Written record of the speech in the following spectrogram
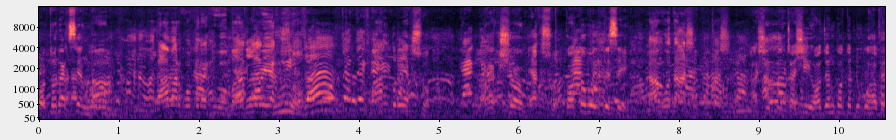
কত রাখছেন দাম? দাম আর কত রাখিব? একশো। একশো। একশো? কত বলতেছে? দাম কত? আশি পঁচাশি। আশি পঁচাশি। ওজন কতটুকু হবে?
